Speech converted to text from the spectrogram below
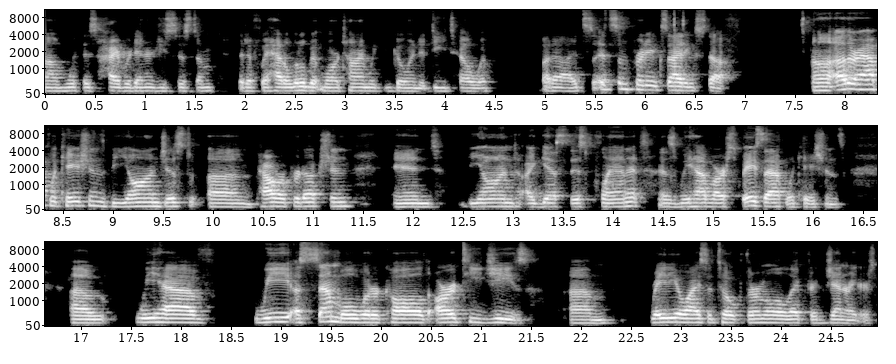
um, with this hybrid energy system that if we had a little bit more time, we could go into detail with. But uh, it's, it's some pretty exciting stuff. Uh, other applications beyond just um, power production and beyond, I guess, this planet, as we have our space applications. Uh, we have, we assemble what are called RTGs, um, radioisotope thermal electric generators.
